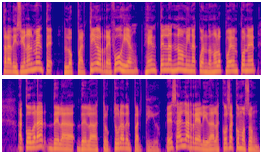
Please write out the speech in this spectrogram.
tradicionalmente los partidos refugian gente en las nóminas cuando no lo pueden poner a cobrar de la, de la estructura del partido. Esa es la realidad, las cosas como son.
